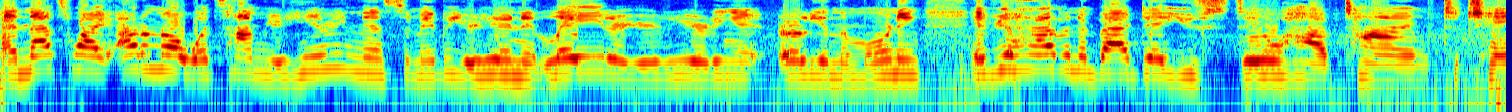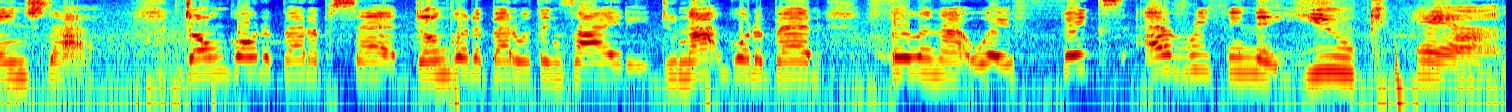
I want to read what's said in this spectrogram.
And that's why I don't know what time you're hearing this, or maybe you're hearing it late or you're hearing it early in the morning. If you're having a bad day, you still have time to change that. Don't go to bed upset. Don't go to bed with anxiety. Do not go to bed feeling that way. Fix everything that you can.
